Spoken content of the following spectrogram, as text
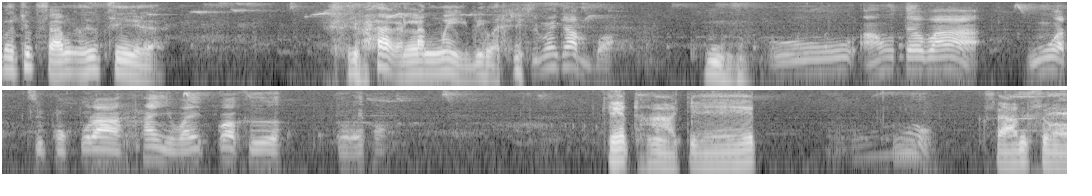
วันสิบสามกับสิบสี่แหละสิพากันลังไม่อีกดีกว่าสิมาย้ำบ่อืมโอ้เอาแต่ว่างวด 16 ตุลาให้ไว้ก็คือตัวไหนพ่อเจ็ดห้าเจ็ดโอ้สามสอ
